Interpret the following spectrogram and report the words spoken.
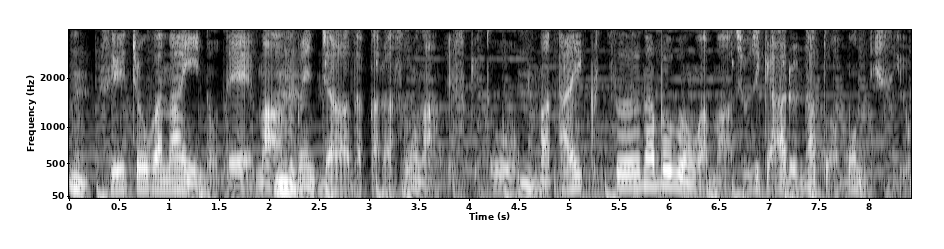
うん。成長がないので、まあうんアドベンチャーだからそうなんですけど、んまあ退屈な部分はまあ正直あるなとは思うんですよ。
